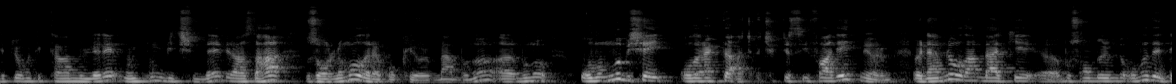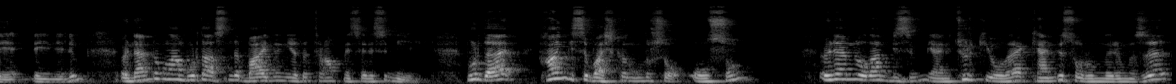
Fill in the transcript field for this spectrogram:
diplomatik tahammüllere uygun biçimde biraz daha zorlama olarak okuyorum ben bunu. Ee, bunu olumlu bir şey olarak da açıkçası ifade etmiyorum. Önemli olan belki e, bu son bölümde onu da değinelim. Önemli olan burada aslında Biden ya da Trump meselesi değil. Burada hangisi başkan olursa olsun önemli olan bizim yani Türkiye olarak kendi sorunlarımızı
